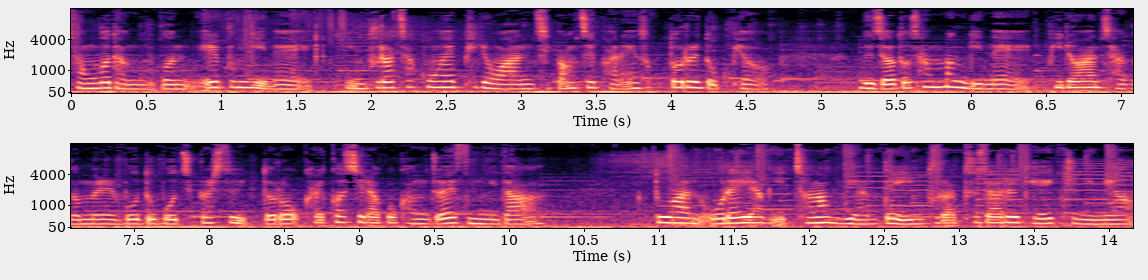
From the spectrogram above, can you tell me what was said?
정부 당국은 1분기 내 인프라 착공에 필요한 지방채 발행 속도를 높여 늦어도 상반기 내 필요한 자금을 모두 모집할 수 있도록 할 것이라고 강조했습니다. 또한 올해 약 2천억 위안대 인프라 투자를 계획 중이며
